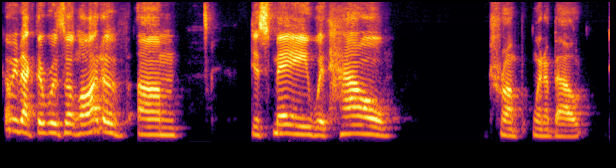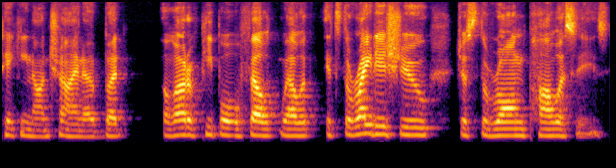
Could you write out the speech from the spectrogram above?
coming back, there was a lot of um, dismay with how Trump went about taking on China, but a lot of people felt, well, it's the right issue, just the wrong policies.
